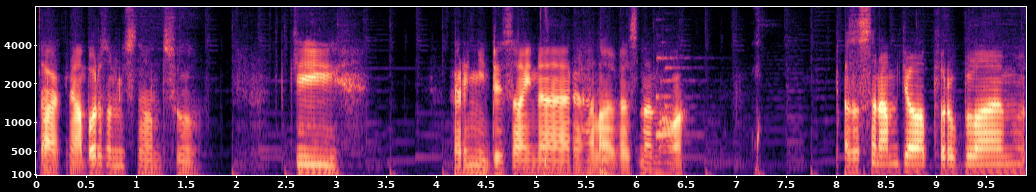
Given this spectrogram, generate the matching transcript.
Tak, nábor zaměstnanců. Taký herní designer, hele, vezmeme ho. A zase nám dělá problém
